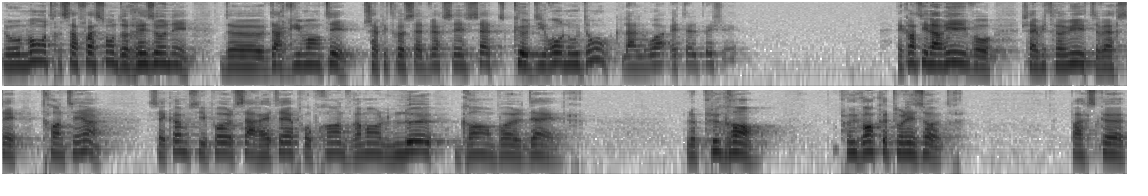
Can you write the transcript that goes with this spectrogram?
nous montre sa façon de raisonner, d'argumenter. Chapitre 7, verset 7, que dirons-nous donc? La loi est-elle péché? Et quand il arrive au chapitre 8, verset 31, c'est comme si Paul s'arrêtait pour prendre vraiment le grand bol d'air, le plus grand, plus grand que tous les autres. Parce que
